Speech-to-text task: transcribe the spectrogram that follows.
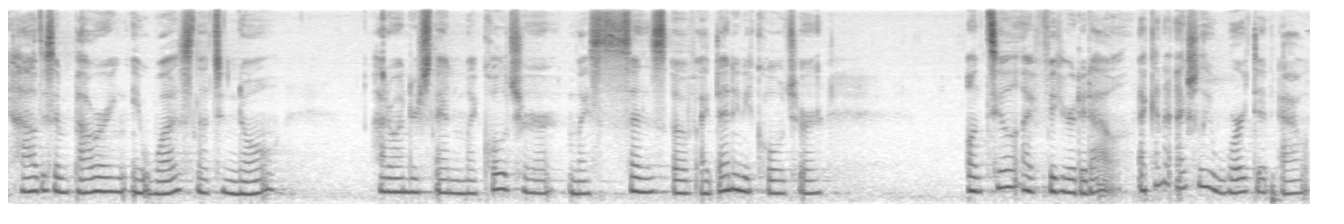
how disempowering it was not to know how to understand my culture, my sense of identity culture, until I figured it out. I kind of actually worked it out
